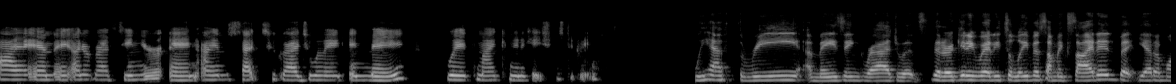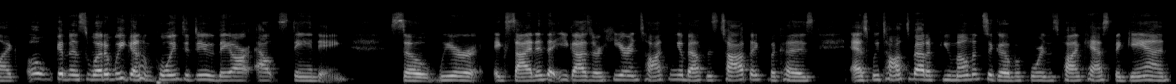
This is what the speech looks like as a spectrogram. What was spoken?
I am a undergrad senior and I am set to graduate in May with my communications degree we have three amazing graduates that are getting ready to leave us. I'm excited, but yet I'm like, oh goodness, what are we going to do? They are outstanding. So we're excited that you guys are here and talking about this topic because, as we talked about a few moments ago before this podcast began,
